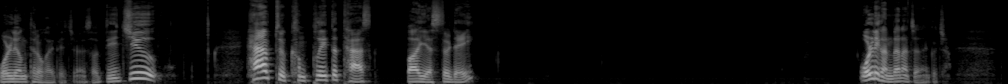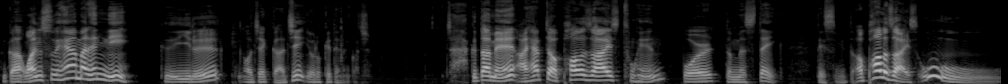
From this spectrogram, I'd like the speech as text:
원래 형태로 가야 되죠. 그래서 did you have to complete the task by yesterday? 원리 간단하잖아요. 그죠? 그러니까 완수해야만 했니? 그 일을 어제까지 이렇게 되는 거죠. 자, 그 다음에 I have to apologize to him for the mistake. 됐습니다. apologize. 오,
